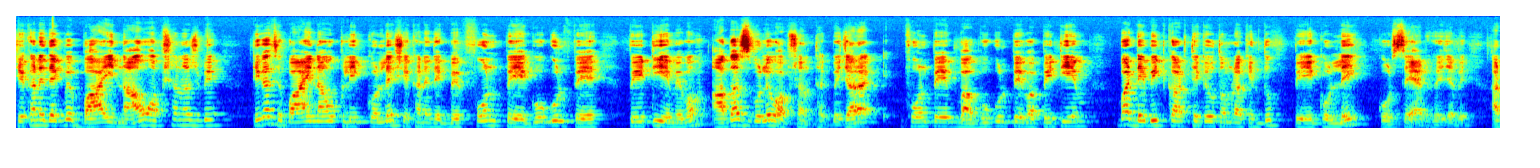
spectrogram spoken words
সেখানে দেখবে বাই নাও অপশান আসবে। ঠিক আছে? বাই নাও ক্লিক করলে সেখানে দেখবে ফোনপে গুগল পে পেটিএম এবং আদার্স বলেও অপশান থাকবে। যারা ফোনপে বা গুগল পে বা পেটিএম বা ডেবিট কার্ড থেকেও তোমরা কিন্তু পে করলেই কোর্সে অ্যাড হয়ে যাবে। আর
